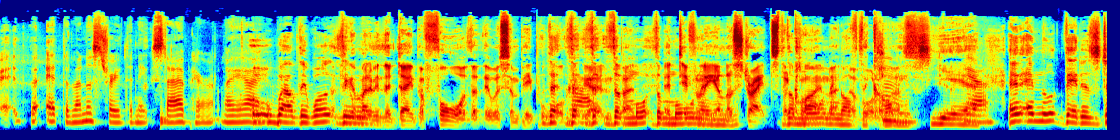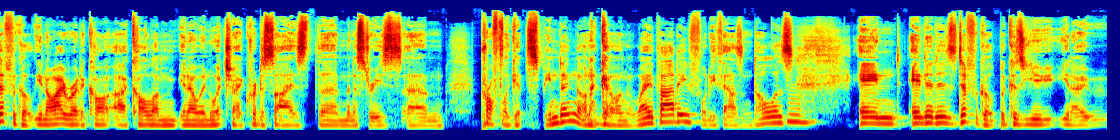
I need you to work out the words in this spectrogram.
at the, at the ministry the next day, apparently. Eh? Oh, well, there was. I think there it might have been the day before that there were some people the, walking the, in, the, the, mo- the it morning, definitely illustrates the, the climate of, of the comments. Yeah. yeah. And, and look, that is difficult. You know, I wrote a, co- a column, you know, in which I criticised the ministry's um, profligate spending on a going away party, forty thousand mm. dollars, and and it is difficult because you you know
